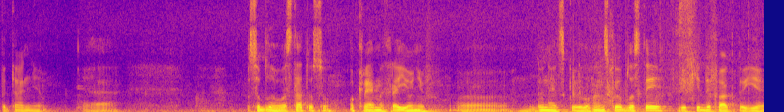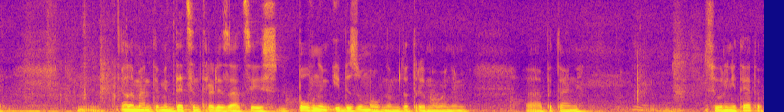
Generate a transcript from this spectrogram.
питання е, особливого статусу окремих районів е, Донецької і Луганської областей, які де-факто є елементами децентралізації з повним і безумовним дотримуванням е, питань суверенітету,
